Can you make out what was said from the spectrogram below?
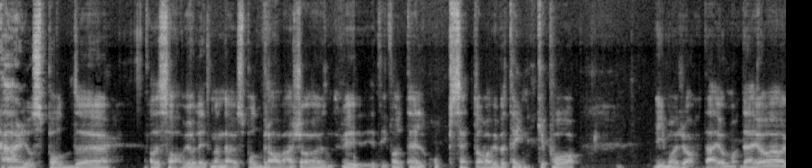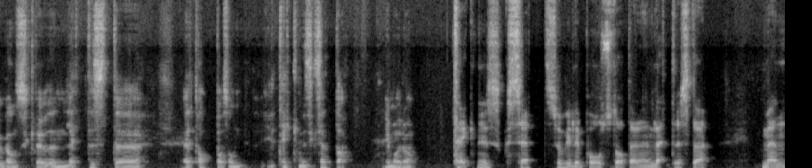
er det jo spådd eh, Ja, det sa vi jo litt, men det er jo spådd bra vær, så vi, i forhold til oppsett og hva vi bør tenke på i morgen Det er jo, det er jo, ganske, det er jo den letteste etappa sånn teknisk sett da, i morgen. Teknisk sett så vil jeg påstå at det er den letteste, men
